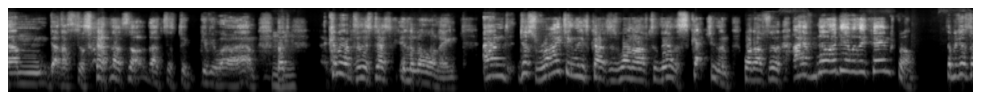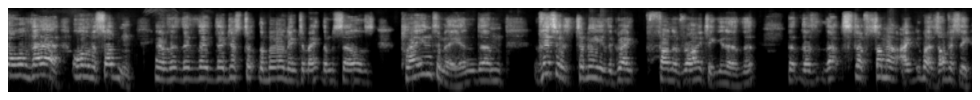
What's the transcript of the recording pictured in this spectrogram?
Um, that's just that's not that's just to give you where I am. Mm-hmm. But coming up to this desk in the morning and just writing these characters one after the other, sketching them one after the other. I have no idea where they came from. They were just all there all of a sudden. You know, they, they, they just took the morning to make themselves plain to me. And um, this is, to me, the great fun of writing, you know, that that that stuff somehow, I, well, it's obviously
